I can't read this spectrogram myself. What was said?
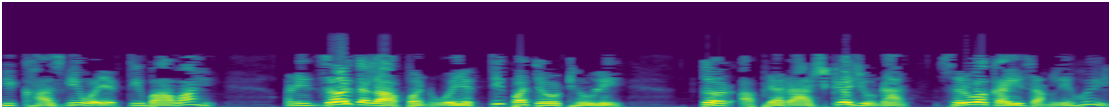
ही खासगी वैयक्तिक बाब आहे. आणि जर त्याला आपण वैयक्तिक पातळीवर ठेवले तर आपल्या राजकीय जीवनात सर्व काही चांगले होईल.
